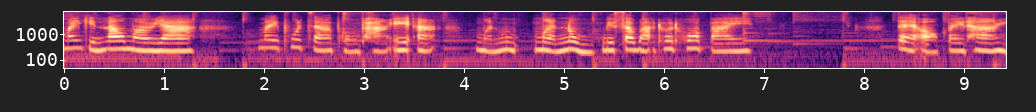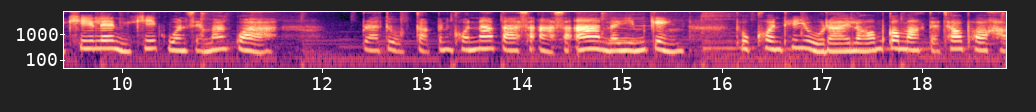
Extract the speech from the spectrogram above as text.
ไม่กินเหล้าเมายา ไม่พูดจาผงผางเอะอะ เหมือนเหมือนหนุ่มวิศวะทั่วๆไป แต่ออกไปทางขี้เล่นขี้กวนเสียมากกว่า ประจวบกับเป็นคนหน้าตาสะอาดสะอ้านและยิ้มเก่ง ทุกคนที่อยู่รายล้อมก็มักแต่ชอบพอเขา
